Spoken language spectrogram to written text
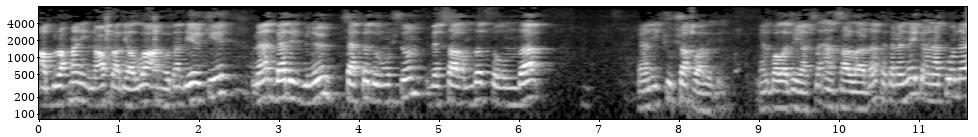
Abdurrahman ibn Avf radiyallahu anhudan deyir ki, mən Bədir günü səhvdə durmuşdum və sağımda, solumda yəni iki uşaq var idi. Yəni balaca yaşlı ənsarlardan. Fətəmənnəytu ən əkunə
